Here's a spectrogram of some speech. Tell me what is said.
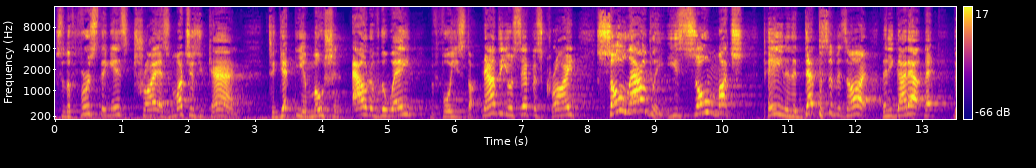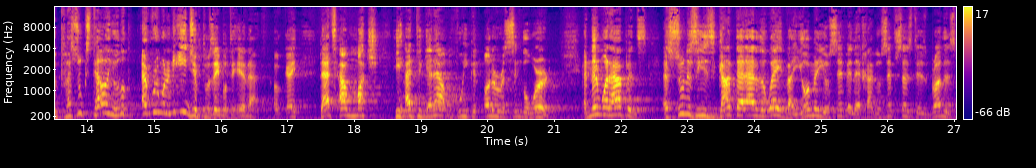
So the first thing is try as much as you can to get the emotion out of the way before you start. Now that Yosef has cried so loudly, he's so much pain in the depths of his heart that he got out that the pasuk's telling you, look, everyone in Egypt was able to hear that. Okay, that's how much he had to get out before he could utter a single word. And then what happens? As soon as he's got that out of the way, Vayome Yosef Elechav, Yosef says to his brothers,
